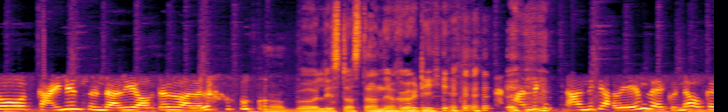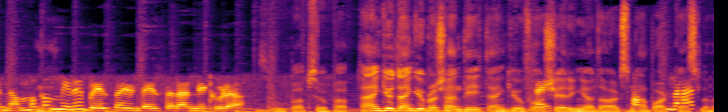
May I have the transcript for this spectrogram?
సో కైండ్నెస్ ఉండాలి అవతల వాళ్ళలో. అబ్బో లిస్ట్ వస్తా ఉంది ఒకటి. అందుకే అందుకే అవేం లేకుండా ఒక నమ్మకం మీదే బేస్ అయి ఉంటాయి సార్ అన్ని కూడా. Super super. Thank you thank you Prashanti thank you for sharing your thoughts నా పాడ్కాస్ట్లో.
